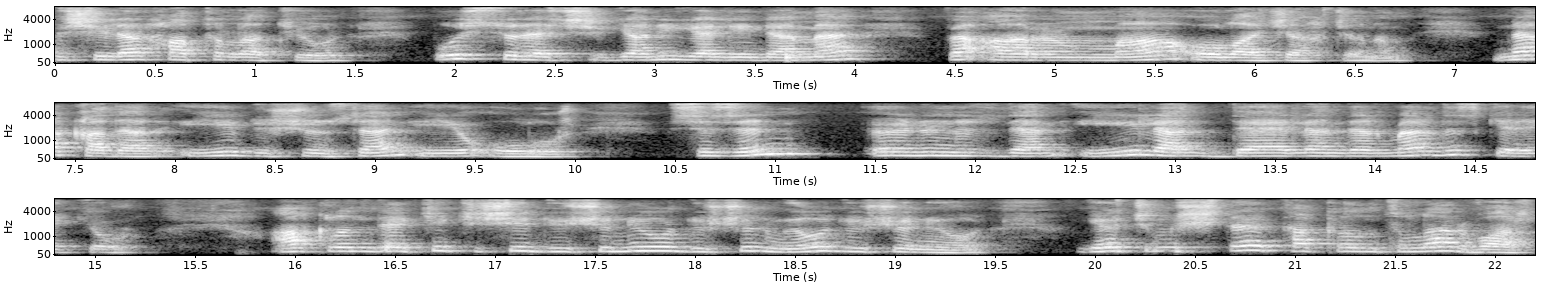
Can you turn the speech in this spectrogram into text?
bir şeyler hatırlatıyor. Bu süreç yani yenileme ve arınma olacak canım. Ne kadar iyi düşünsen iyi olur. Sizin önünüzden iyiyle değerlendirmeniz gerekiyor. Aklındaki kişi düşünüyor, düşünmüyor, düşünüyor. Geçmişte takıntılar var.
